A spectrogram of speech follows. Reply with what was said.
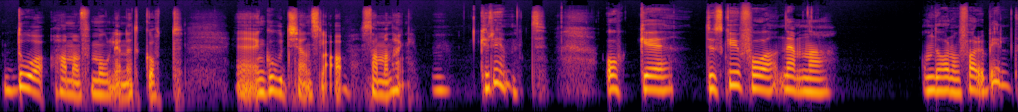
då har man förmodligen ett gott, en god känsla av sammanhang. Mm. Grymt. Och eh, du ska ju få nämna om du har någon förebild.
